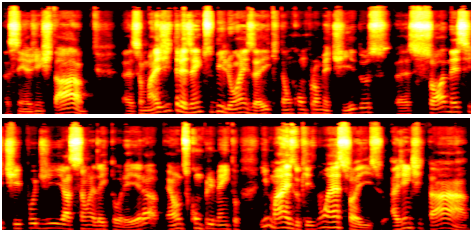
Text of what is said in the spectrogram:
Assim, a gente está é, são mais de 300 bilhões aí que estão comprometidos é, só nesse tipo de ação eleitoreira. É um descumprimento. E mais do que, não é só isso. A gente está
